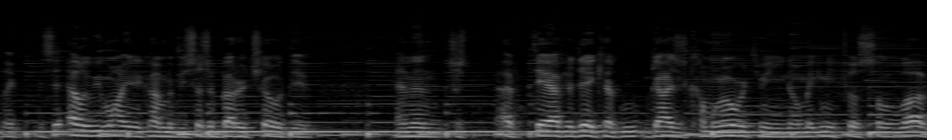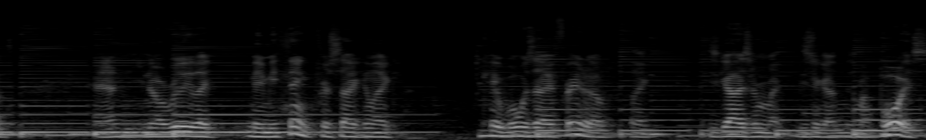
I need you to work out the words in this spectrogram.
Like they said, Eli, we want you to come. It'd be such a better show with you. And then just day after day, kept guys just coming over to me, you know, making me feel so loved, and you know, really like made me think for a second, like, okay, what was I afraid of? Like, these guys are my these are guys, these are my boys.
